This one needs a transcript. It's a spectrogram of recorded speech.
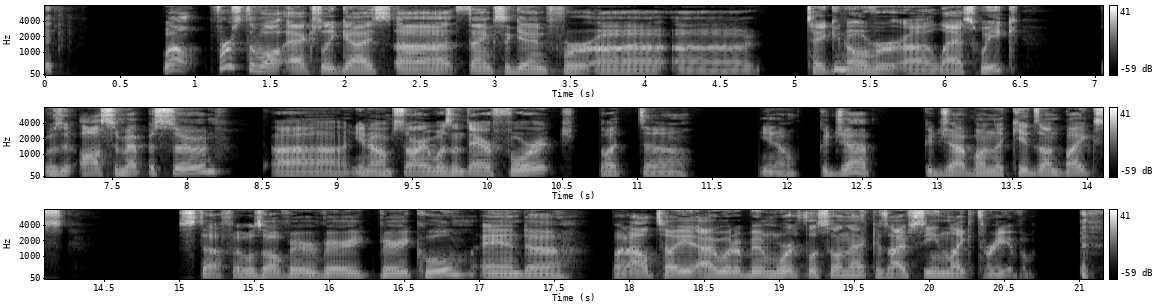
well, first of all, actually, guys, uh, thanks again for uh, uh, taking over uh, last week. It was an awesome episode. Uh, you know, I'm sorry I wasn't there for it, but uh, you know, good job, good job on the kids on bikes stuff. It was all very, very, very cool. And uh, but I'll tell you, I would have been worthless on that because I've seen like three of them.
